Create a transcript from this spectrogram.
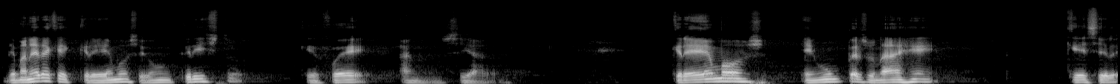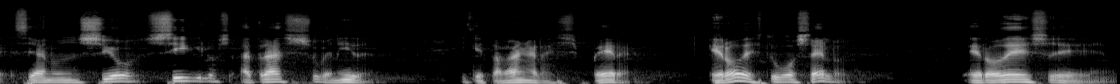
De manera que creemos en un Cristo que fue anunciado. Creemos en un personaje que se, se, anunció siglos atrás su venida y que estaban a la espera. Herodes tuvo celo. Herodes eh,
